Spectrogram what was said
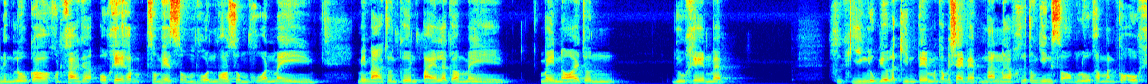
หนึ่งลูกก็ค่อนข้างจะโอเคครับ สมเหตุสมผลพอสมควรไม่ไม่มากจนเกินไปแล้วก็ไม่ไม่น้อยจนยูเครนแบบ คือยิงลูกเดียวแล้วกินเต็มมันก็ไม่ใช่แบบนั้นนะครับ คือต้องยิงสองลูกครับมันก็โอเค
